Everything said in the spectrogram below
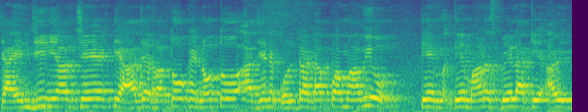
ત્યાં એન્જિનિયર છે તે હાજર હતો કે નહોતો, આ જેને કોન્ટ્રાક્ટ આપવામાં આવ્યો, તે તે માણસ પહેલાં કે આવી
